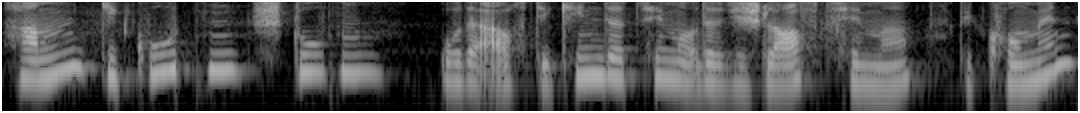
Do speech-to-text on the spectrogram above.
haben die guten Stuben oder auch die Kinderzimmer oder die Schlafzimmer bekommen.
